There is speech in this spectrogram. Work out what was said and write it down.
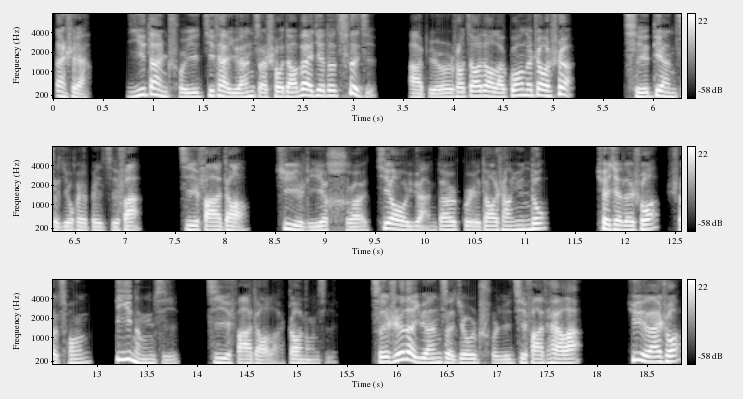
但是呀。一旦处于基态原子受到外界的刺激啊，比如说遭到了光的照射，其电子就会被激发，激发到距离核较远的轨道上运动。确切的说，是从低能级激发到了高能级。此时的原子就处于激发态了。具体来说，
